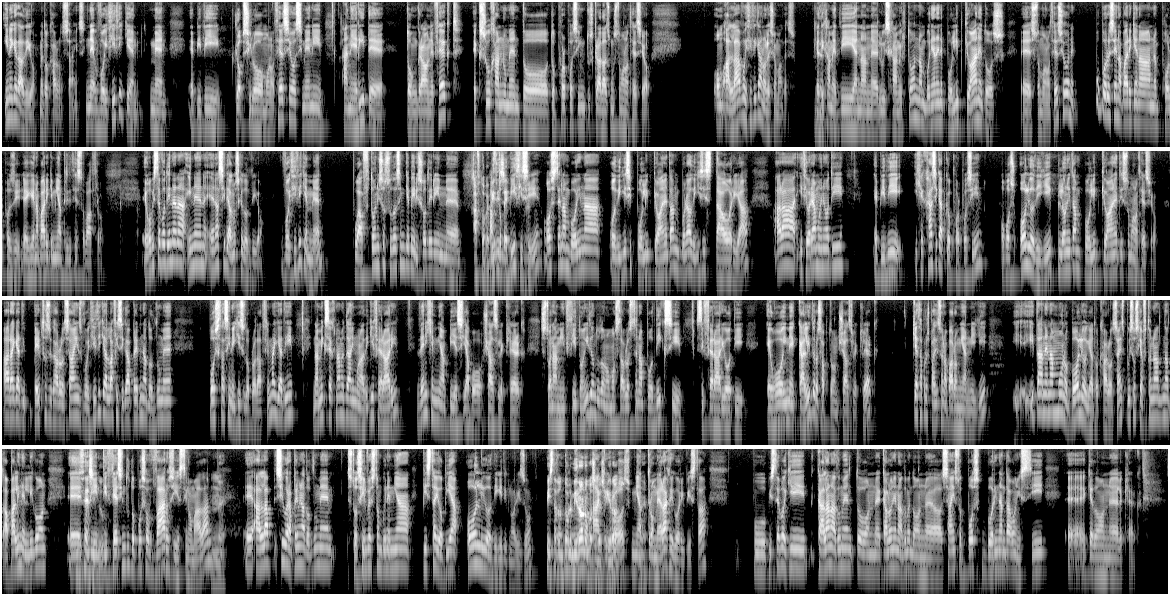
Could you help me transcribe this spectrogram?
είναι και τα δύο με το Carlos Sainz. Ναι, βοηθήθηκε μεν επειδή πιο ψηλό μονοθέσιο σημαίνει αναιρείται τον ground effect, εξού χάνουμε το, το porpoising, τους κραδασμούς στο μονοθέσιο. Ο- αλλά βοηθήθηκαν όλες οι ομάδες. Γιατί είχαμε δει έναν Λουί Χάμιλτον να μπορεί να είναι πολύ πιο άνετος στο μονοθέσιο, ναι, που μπορούσε να πάρει και έναν pole position, ε, για να πάρει και μια τρίτη θέση στο βάθρο. Εγώ πιστεύω ότι είναι ένα, είναι ένας συνδυασμός και το δύο. Βοηθήθηκε μεν, που αυτόν ίσως του δώσει και περισσότερη ε, Αυτοπεποίθηση. αυτοπεποίθηση, ώστε να μπορεί να οδηγήσει πολύ πιο άνετα, να μπορεί να οδηγήσει στα όρια. Άρα η θεωρία μου είναι ότι επειδή είχε χάσει κάποιο purpose, όπως όλοι οι οδηγοί, πλέον ήταν πολύ πιο άνετοι στο μονοθέσιο. Άρα για την περίπτωση του Carlos Sainz βοηθήθηκε, αλλά φυσικά πρέπει να το δούμε πώς θα συνεχίσει το πρωτάθλημα. Γιατί να μην ξεχνάμε ότι η μοναδική Ferrari δεν είχε μια πίεση από Charles Leclerc στο να αμυνθεί τον ίδιο του τον ομόσταυλο, ώστε να αποδείξει στη Ferrari ότι εγώ είμαι καλύτερος από τον Charles Leclerc και θα προσπαθήσω να πάρω μια νίκη. Ήταν ένα μονοπόλιο για τον Carlos Sainz που ίσως γι' αυτό να, να απάλυνε λίγο ε, Τη θέση τη, του. τη θέση του, το πόσο βάρος είχε στην ομάδα. Ναι. Ε, αλλά σίγουρα πρέπει να το δούμε στο Silverstone που είναι μια πίστα η οποία όλοι οι οδηγοί τη γνωρίζουν. Πίστα των τολμηρών όπως είπε ο Ακριβώς. Σπυρός. Μια Ναι. τρομερά γρήγορη πίστα. Που πιστεύω εκεί καλά να δούμε τον, ε, καλό είναι να δούμε τον Σάινς το πώς μπορεί να ανταγωνιστεί ε, και τον ε, Leclerc.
